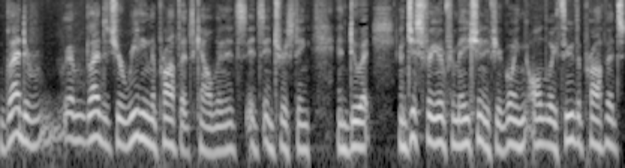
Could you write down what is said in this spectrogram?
I'm glad to. I'm glad that you're reading the prophets, Calvin. It's it's interesting, and do it. And just for your information, if you're going all the way through the prophets,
